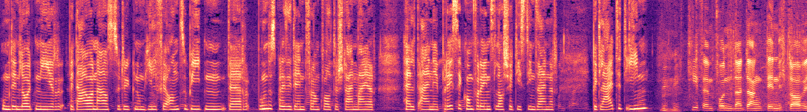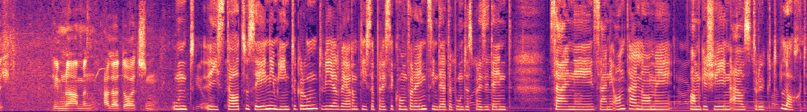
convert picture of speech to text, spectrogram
um den Leuten ihr Bedauern auszudrücken, um Hilfe anzubieten. Der Bundespräsident Frank-Walter Steinmeier hält eine Pressekonferenz. Laschet ist in seiner, begleitet ihn. Mhm. Tief empfundener Dank, den ich, glaube ich, im Namen aller Deutschen. Und ist da zu sehen im Hintergrund, wie er während dieser Pressekonferenz, in der der Bundespräsident seine, seine Anteilnahme am Geschehen ausdrückt, lacht.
